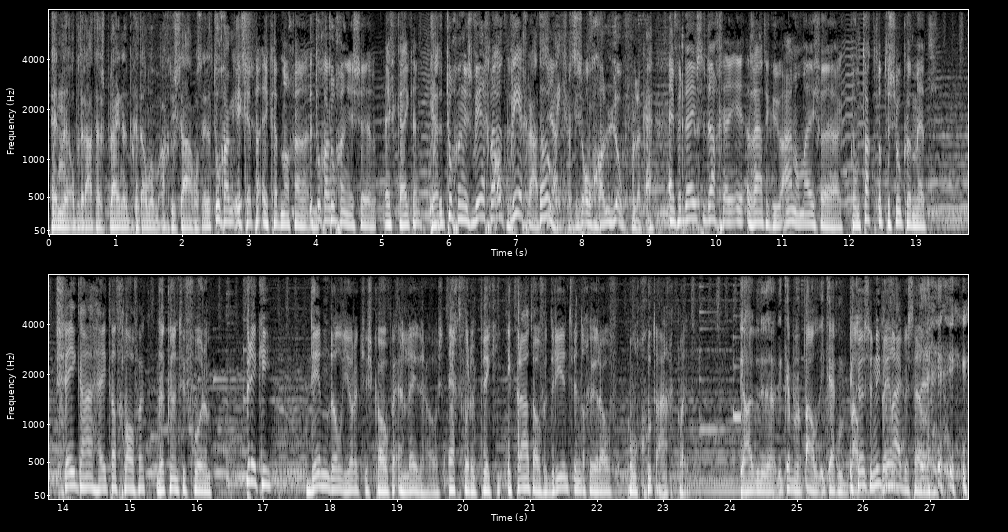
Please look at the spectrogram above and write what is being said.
En eh, op het Raadhuisplein, en het begint allemaal om 8 uur s'avonds. En de toegang is... Ik heb, ik heb nog... eh, De toegang- toegang is... eh, even kijken. Ja. De toegang is weer gratis. ook weer gratis. Oh, Ja. dat is ongelooflijk, hè? En voor deze dag raad ik u aan om even contact op te zoeken met Vega, heet dat geloof ik. Dan kunt u voor een prikkie dirndl-jurkjes kopen en lederhoos. Echt voor een prikkie. Ik praat over 23 euro, kom goed aangekleed. Ja, eh, ik heb een bepaald... Ik krijg een Je bepaald kunt ze niet bij mij bestellen. Nee.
